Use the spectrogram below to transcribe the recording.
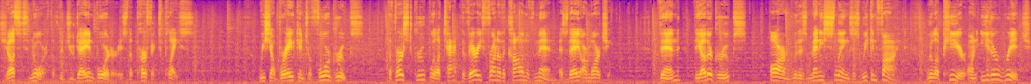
just north of the Judean border, is the perfect place. We shall break into four groups. The first group will attack the very front of the column of men as they are marching. Then, the other groups, armed with as many slings as we can find, will appear on either ridge,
